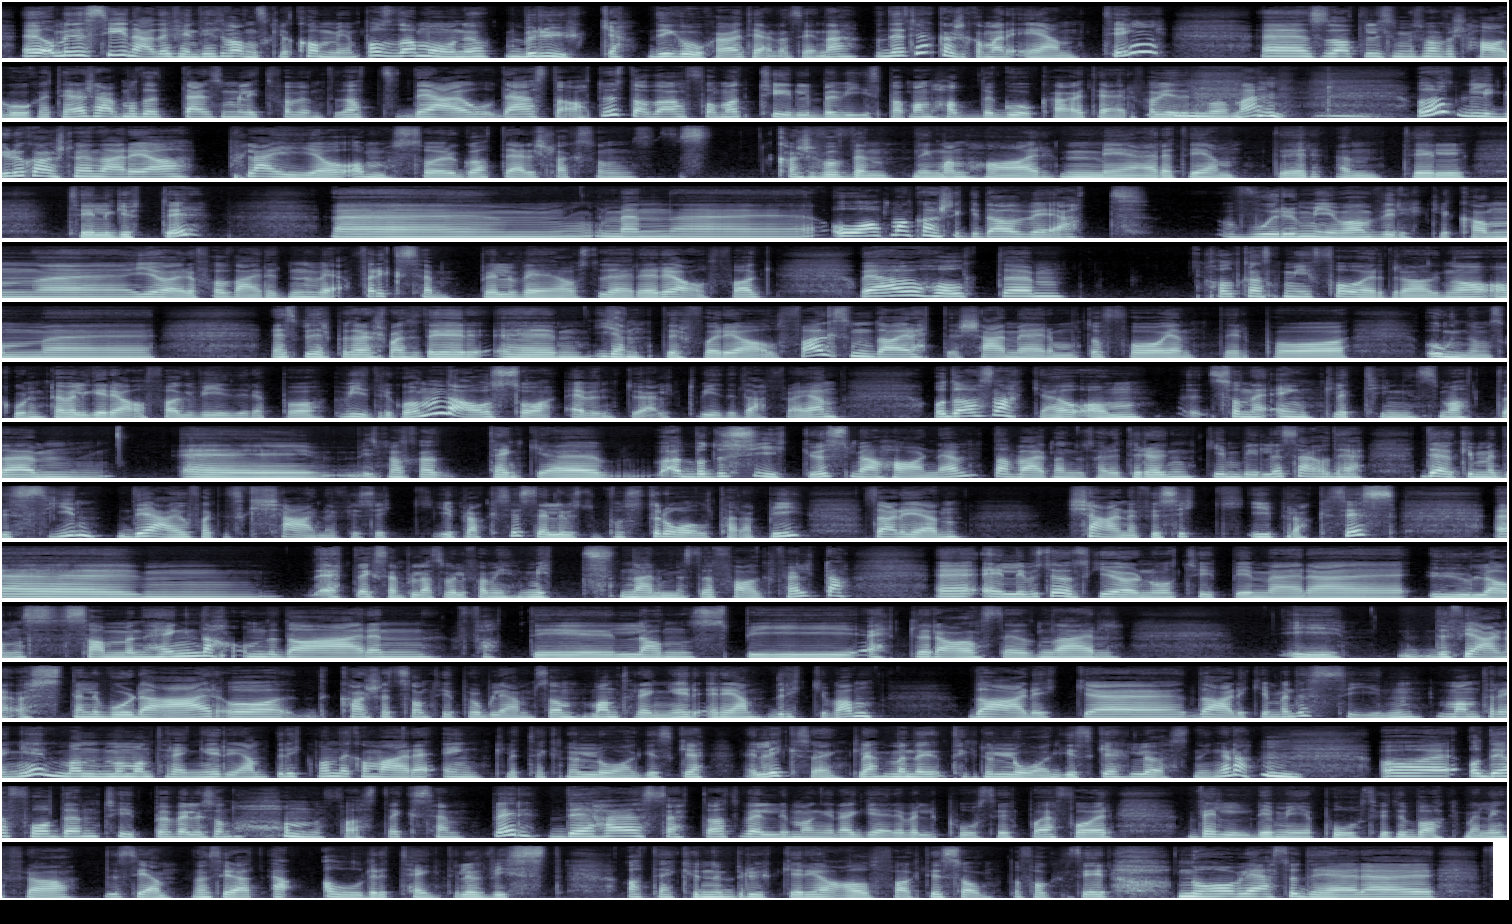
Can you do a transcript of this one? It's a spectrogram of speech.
Eh, og medisin er definitivt vanskelig å komme inn på, så da må man jo bruke de gode karakterene sine. Det tror jeg kanskje kan være én ting. Eh, så at liksom, hvis man først har gode karakterer, så er det, måte, det er liksom litt forventet at det er jo det er status. Da. da får man et tydelig bevis på at man hadde gode karakterer for videregående. Og da ligger det kanskje noe i den der ja, pleie og omsorg, og at det er en slags sånn kanskje forventning man har mer til jenter enn til, til gutter. Uh, men uh, Og at man kanskje ikke da vet hvor mye man virkelig kan uh, gjøre for verden ved f.eks. ved å studere realfag. Og jeg har jo holdt, holdt ganske mye foredrag nå om spesielt på et arrangement som heter eh, Jenter for realfag, som da retter seg mer mot å få jenter på ungdomsskolen til å velge realfag videre på videregående, da, og så eventuelt videre derfra igjen. Og da snakker jeg jo om sånne enkle ting som at eh, hvis man skal tenke Både sykehus, som jeg har nevnt, da, hver gang du tar et røntgenbilde, så er jo det Det er jo ikke medisin, det er jo faktisk kjernefysikk i praksis. Eller hvis du får stråleterapi, så er det igjen kjernefysikk i praksis. Eh, et eksempel er selvfølgelig mitt nærmeste fagfelt. Da. Eh, eller hvis du ønsker å gjøre noe type i mer eh, u-landssammenheng, da. Om det da er en fattig landsby et eller annet sted der i det fjerne østen, eller hvor det er, og kanskje et sånt type problem som man trenger rent drikkevann da er, ikke, da er det ikke, medisinen man trenger, men man, man trenger rent drikkevann. Det kan være enkle teknologiske, eller ikke så enkle, men det teknologiske løsninger, da. Mm. Og, og, det å få den type veldig sånn håndfaste eksempler, det har jeg sett at veldig mange reagerer veldig positivt på. Jeg får veldig mye positiv tilbakemelding fra disse jentene som sier at jeg har aldri tenkt eller visst at jeg kunne bruke realfag til sånt, og folk sier nå vil jeg studere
